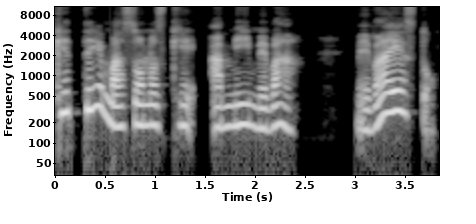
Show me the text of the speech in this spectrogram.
¿qué temas son los que a mí me va? Me va esto,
